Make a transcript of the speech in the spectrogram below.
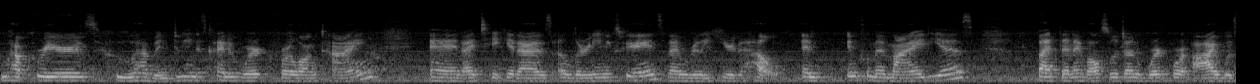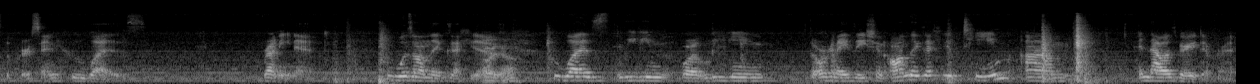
who have careers, who have been doing this kind of work for a long time. And I take it as a learning experience, and I'm really here to help and implement my ideas. But then I've also done work where I was the person who was running it, who was on the executive, oh yeah. who was leading or leading the organization on the executive team, um, and that was very different.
